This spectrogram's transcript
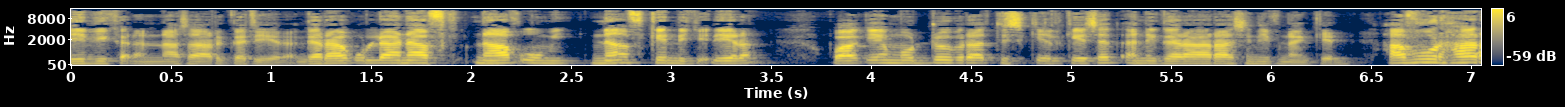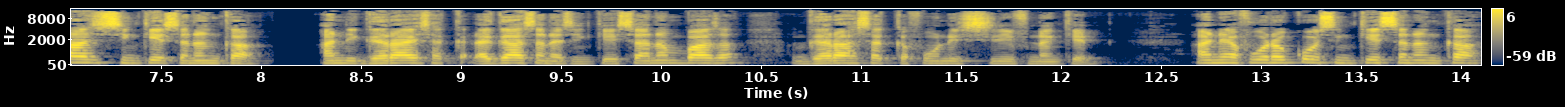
deebii kadhannaa isaa argateera. Garaa qullaa naaf uumi naaf kenni jedheera. Waaqayyoon iddoo biraatti iskeel keessatti ani garaa haaraa isiniif nan kenna. Hafuura haaraas isin keessa nan kaa'a. Ani garaa isa akka dhagaa sana isin keessaa nan baasa. Garaas akka fooniis isiniif nan kenna. Ani hafuura koo isin keessa nan kaa'a.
